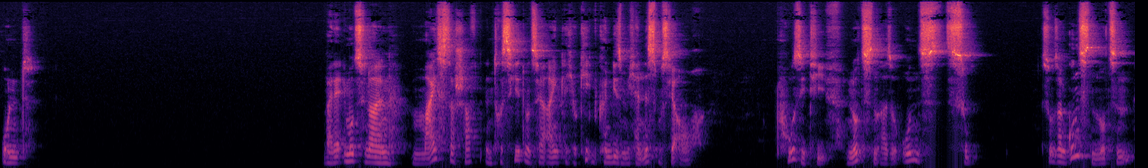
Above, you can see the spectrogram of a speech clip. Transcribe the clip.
Und bei der emotionalen Meisterschaft interessiert uns ja eigentlich, okay, wir können diesen Mechanismus ja auch positiv nutzen, also uns zu zu unseren Gunsten nutzen,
